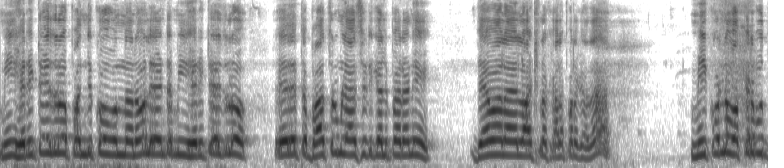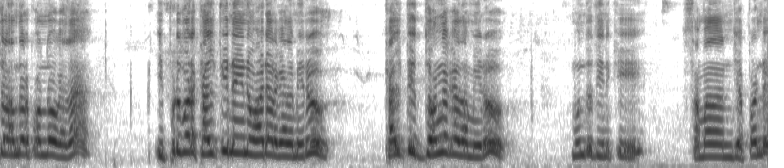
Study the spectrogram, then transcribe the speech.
మీ హెరిటేజ్లో పందికో ఉందనో లేదంటే మీ హెరిటేజ్లో ఏదైతే బాత్రూమ్లో యాసిడ్ కలిపారని దేవాలయాలు వాటిలో కలపరు కదా? మీకున్న ఒక్కరి బుద్ధులు అందరికి ఉండవు కదా? ఇప్పుడు కూడా కల్తీ నేను వాడారు కదా మీరు? కల్తీ దొంగ కదా మీరు? ముందు దీనికి సమాధానం చెప్పండి.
